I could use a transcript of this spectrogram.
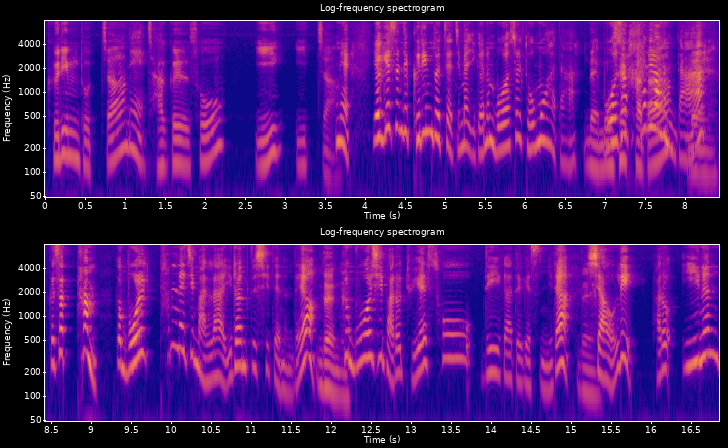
그림 도자, 네. 작을 소, 이 이자. 네. 여기에서 이제 그림 도자지만 이거는 무엇을 도모하다. 네, 무엇을. 하려 한다. 네. 그래서 탐, 그러니까 뭘 탐내지 말라 이런 뜻이 되는데요. 네, 네. 그 무엇이 바로 뒤에 소리가 되겠습니다. 네. 샤올리 바로 이는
